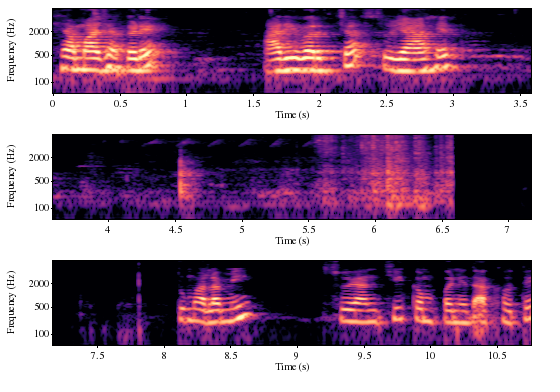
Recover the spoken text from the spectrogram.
ह्या माझ्याकडे आरीवर्कच्या सुया आहेत. तुम्हाला मी सुयांची कंपनी दाखवते.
